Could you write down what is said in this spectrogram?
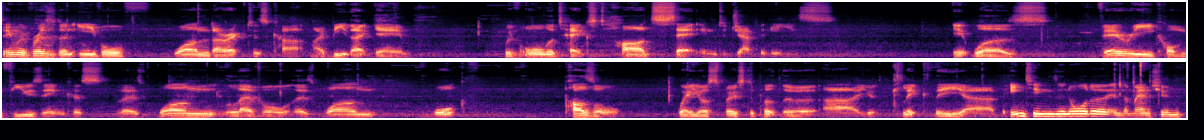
Same with Resident Evil 1 Director's Cut. I beat that game with all the text hard set into Japanese. It was very confusing because there's one level, there's one walk puzzle where you're supposed to put the, uh, you click the uh, paintings in order in the mansion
